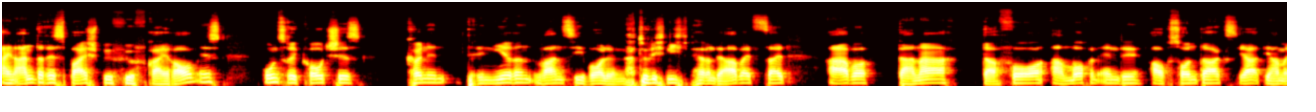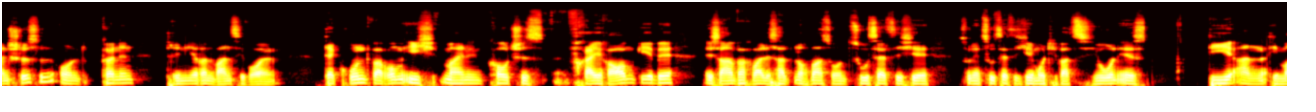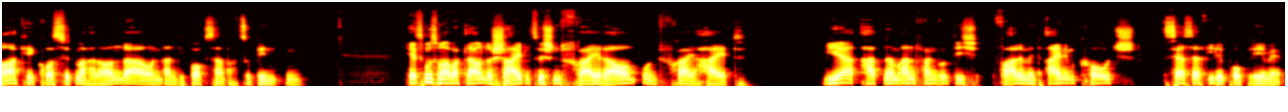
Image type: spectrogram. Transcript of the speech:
Ein anderes Beispiel für Freiraum ist, unsere Coaches können trainieren, wann sie wollen. Natürlich nicht während der Arbeitszeit, aber danach, davor, am Wochenende, auch sonntags, ja, die haben einen Schlüssel und können trainieren, wann sie wollen. Der Grund, warum ich meinen Coaches Freiraum gebe, ist einfach, weil es halt nochmal so eine zusätzliche, so eine zusätzliche Motivation ist, die an die Marke CrossFit Maradona und an die Box einfach zu binden. Jetzt muss man aber klar unterscheiden zwischen Freiraum und Freiheit. Wir hatten am Anfang wirklich vor allem mit einem Coach sehr, sehr viele Probleme.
